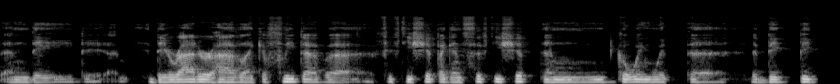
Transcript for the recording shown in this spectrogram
and they, they they rather have like a fleet of uh, 50 ship against 50 ship than going with the the big big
